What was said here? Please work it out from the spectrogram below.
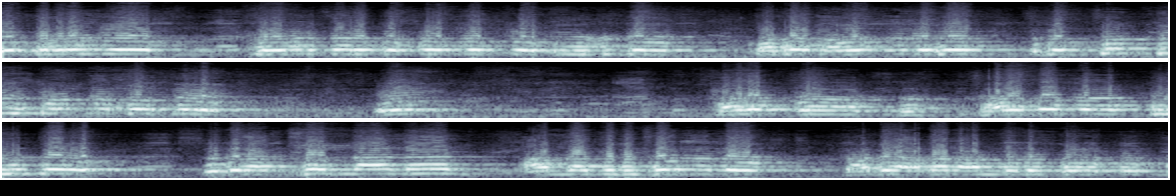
এই ধরনের বিরুদ্ধে কথা ব্যবস্থা নেবেন এবং চব্বিশ ঘণ্টার মধ্যে এই সরকারের বিরুদ্ধে যদি অ্যাকশন না নেন, আমরা যদি ফেরালো তবে আবার আন্দোলন করে করব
